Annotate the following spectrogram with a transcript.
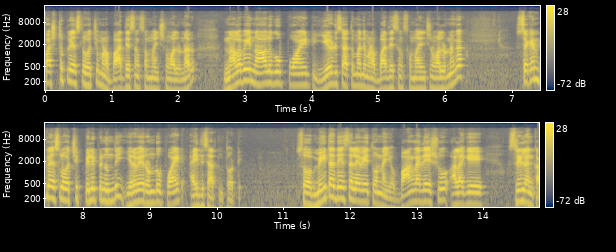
ఫస్ట్ ప్లేస్లో వచ్చి మన భారతదేశానికి సంబంధించిన వాళ్ళు ఉన్నారు. నలభై నాలుగు పాయింట్ ఏడు శాతం మంది మన భారతదేశానికి సంబంధించిన వాళ్ళు ఉండగా సెకండ్ ప్లేస్లో వచ్చి ఫిలిపిన్ ఉంది ఇరవై రెండు పాయింట్ ఐదు శాతం తోటి. సో మిగతా దేశాలు ఏవైతే ఉన్నాయో బంగ్లాదేశు అలాగే శ్రీలంక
